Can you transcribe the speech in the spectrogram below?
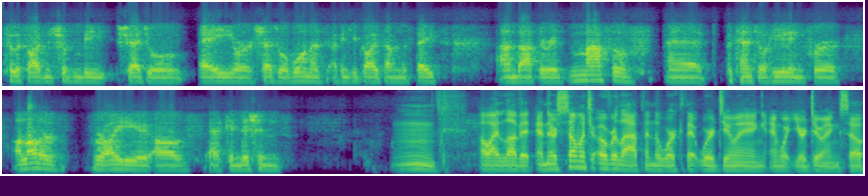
psilocybin shouldn't be Schedule A or Schedule 1, as I think you guys have in the States, and that there is massive uh, potential healing for a lot of variety of uh, conditions. Mm. Oh, I love it. And there's so much overlap in the work that we're doing and what you're doing. So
